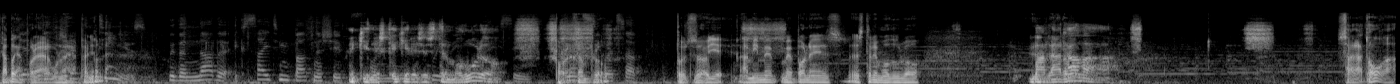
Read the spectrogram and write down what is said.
Ya pueden poner algunas españolas. Continues with another exciting partnership ¿Qué quieres? ¿Qué quieres? ¿Extremo duro? Por ejemplo. Pues oye, a mí me, me pones extremo duro. largo, Barricada. Saratoga.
